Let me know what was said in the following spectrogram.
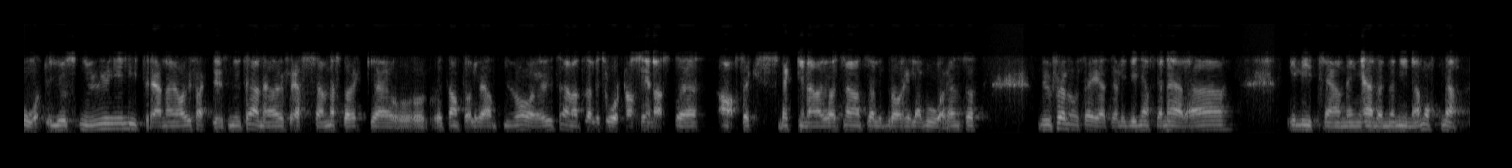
hårt. Just nu elittränar jag ju faktiskt. Nu tränar jag ju för SM nästa vecka och ett antal event. Nu har jag ju tränat väldigt hårt de senaste ja, sex veckorna. Jag har tränat väldigt bra hela våren. Så nu får jag nog säga att jag ligger ganska nära elitträning även med mina mått mätt.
